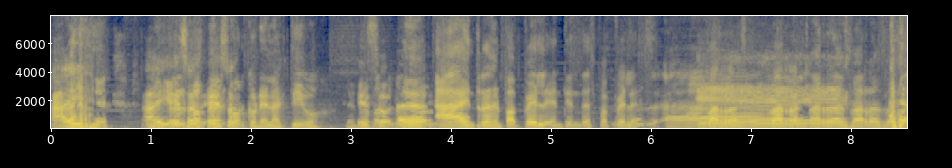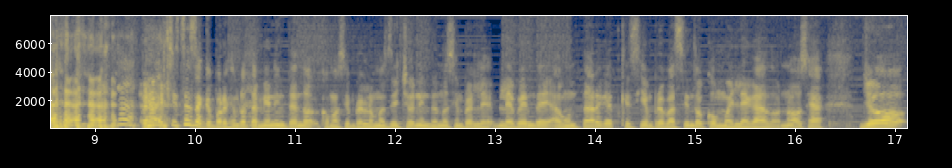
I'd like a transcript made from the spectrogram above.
Ay, ay, eso, el es- papel eso, con el activo. Eso- Eh, activo. ah, entró en el papel, ¿entiendes? ¿Papeles? Ah, Barras, barras. barras, barras, barras. Bueno, el chiste es de que, por ejemplo, también Nintendo, como siempre lo hemos dicho, Nintendo siempre le, le vende a un target que siempre va siendo como el legado, ¿no? O sea, yo,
